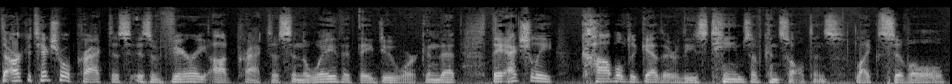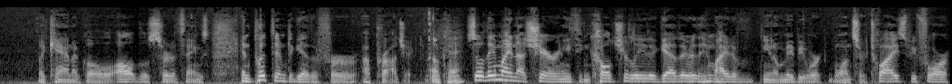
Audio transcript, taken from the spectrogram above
the architectural practice is a very odd practice in the way that they do work, in that they actually cobble together these teams of consultants, like civil, mechanical, all those sort of things, and put them together for a project. Okay. So they might not share anything culturally together. They might have, you know, maybe worked once or twice before,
